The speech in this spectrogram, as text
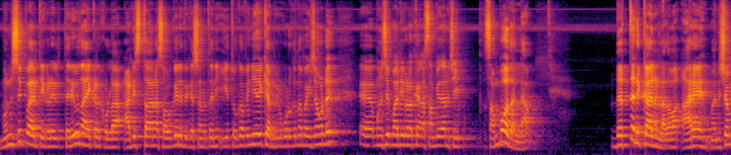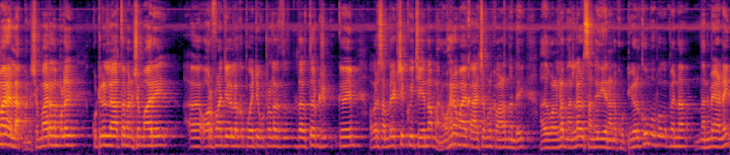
മുനിസിപ്പാലിറ്റികളിൽ തെരുവ് നായ്ക്കൾക്കുള്ള അടിസ്ഥാന സൗകര്യ വികസനത്തിന് ഈ തുക വിനിയോഗിക്കാം ഇവർ കൊടുക്കുന്ന പൈസ കൊണ്ട് മുനിസിപ്പാലിറ്റികളൊക്കെ ആ സംവിധാനം ചെയ്യും. സംഭവം അതല്ല. ദത്തെടുക്കാനുള്ള അഥവാ ആരെ? മനുഷ്യന്മാരല്ല. മനുഷ്യന്മാരെ നമ്മൾ കുട്ടികളില്ലാത്ത മനുഷ്യന്മാർ ഓർഫനേജുകളിലൊക്കെ പോയിട്ട് കുട്ടികളെ ദത്തെടുക്കുകയും അവരെ സംരക്ഷിക്കുകയും ചെയ്യുന്ന മനോഹരമായ കാഴ്ച നമ്മൾ കാണുന്നുണ്ട്. അത് വളരെ നല്ലൊരു സംഗതിയാണ് കുട്ടികൾക്കും പിന്നെ നന്മയാണ്.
